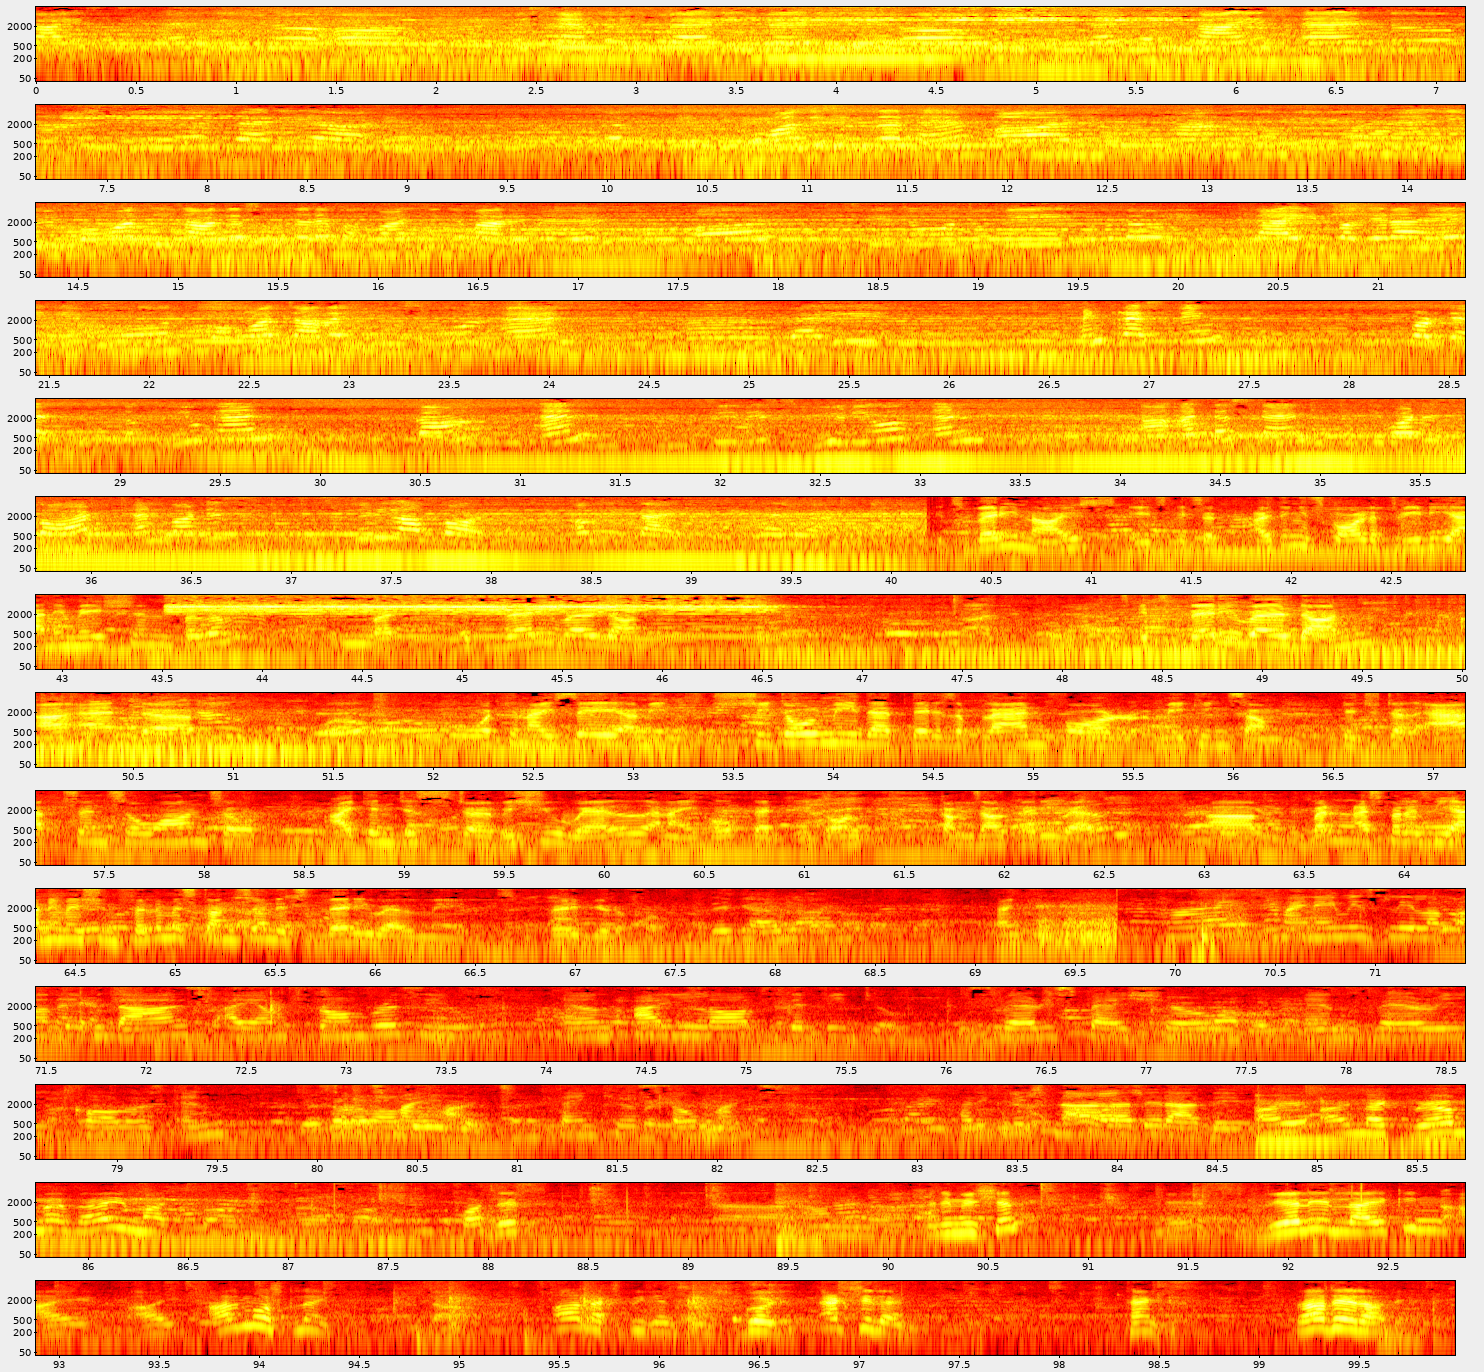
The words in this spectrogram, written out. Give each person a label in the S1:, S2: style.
S1: guys, and this uh, this temple is very very uh, very very nice. And uh, is very uh, बहुत ही सुंदर है। और यहाँ के जो वीडियोस हैं ये भी बहुत ही ज़्यादा सुंदर है। भगवान जी के बारे में है। और इसके जो जो भी मतलब गाइड वगैरह है ये बहुत बहुत ज़्यादा what is God and what is history of God. Amritai.
S2: It's very nice. It's it's a I think it's called a 3D animation film, but it's very well done. It's, very well done, uh, and uh, what can I say? I mean, she told me that there is a plan for making some digital apps and so on. So I can just uh, wish you well, and I hope that it all comes out very well. Uh, but as far as the animation film is concerned, it's very well made. It's very beautiful. Thank you.
S3: Hi, my name is Lila Vandevidas. I am from Brazil and I love the video. It's very special and very colors and touch my heart. Thank you so much. Hare Krishna, Radhe Radhe.
S4: I, I like very, very much from, for this uh, uh, animation. It's really liking. I, I almost like the all experiences. good, excellent. Thanks. Radhe Radhe.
